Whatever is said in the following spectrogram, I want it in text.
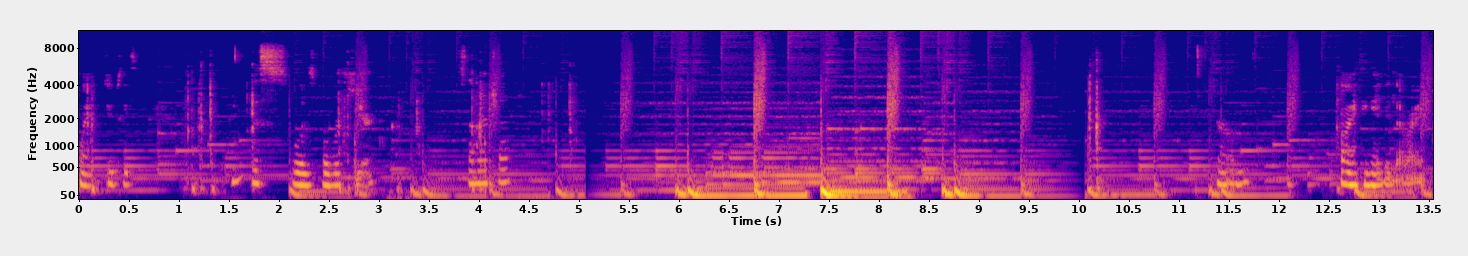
Wait, oopsies. This was over here. Does that match up? Um, oh, I think I did that right.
